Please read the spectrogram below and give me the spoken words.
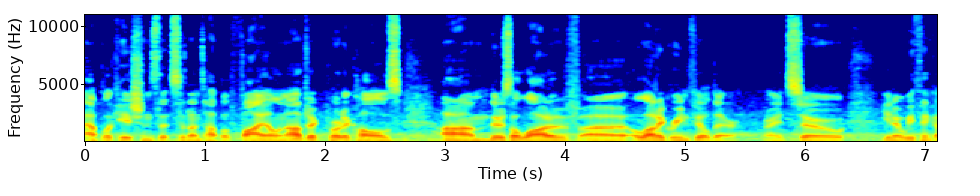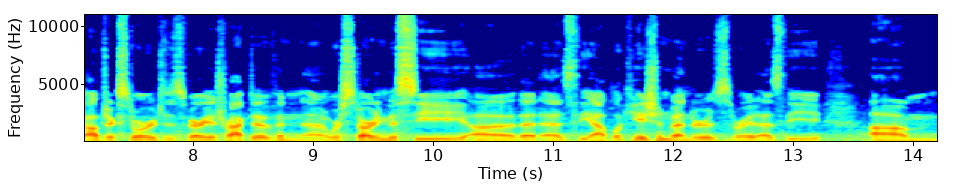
applications that sit on top of file and object protocols, um, there's a lot of a lot of greenfield there, right? So, you know, we think object storage is very attractive, and uh, we're starting to see uh, that as the application vendors, right, as the um,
